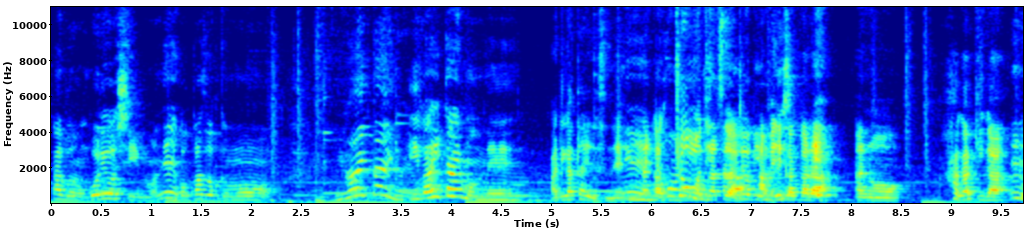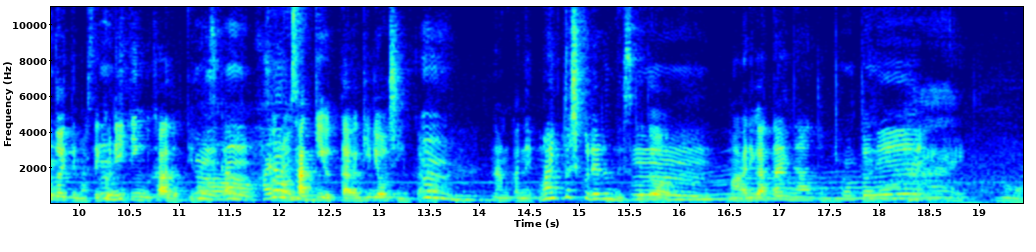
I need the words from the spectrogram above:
多分ご両親もねご家族も祝いたいのよ。祝いたいもんね、ありがたいですね、ね、なんか今日も実はアメリカからあのはがきが届いてまして、グリーティングカードっていうんですか、そのさっき言った義両親から、なんかね毎年くれるんですけど、まあありがたいなと思って。本当ね、はい、もう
